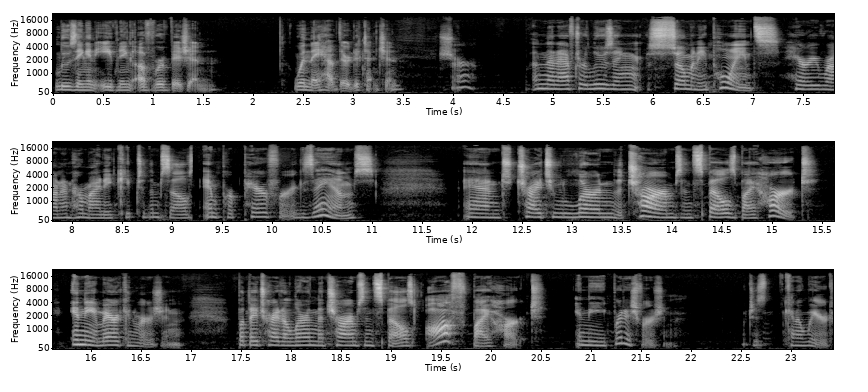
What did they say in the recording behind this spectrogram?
losing an evening of revision when they have their detention. Sure. And then after losing so many points, Harry, Ron, and Hermione keep to themselves and prepare for exams and try to learn the charms and spells by heart in the American version. But they try to learn the charms and spells off by heart in the British version, which is kind of weird.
